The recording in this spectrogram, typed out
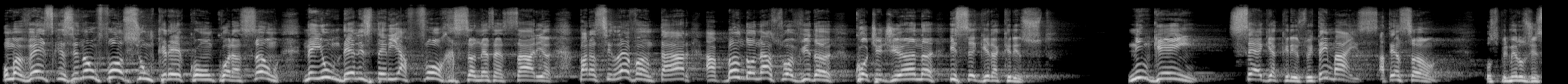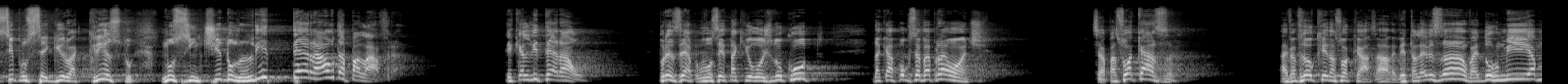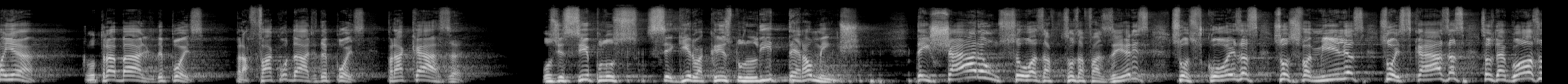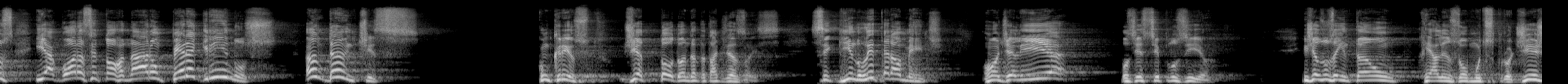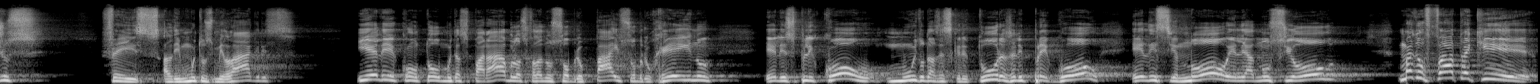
uma vez que se não fosse um crer com o coração, nenhum deles teria a força necessária para se levantar, abandonar sua vida cotidiana e seguir a Cristo. Ninguém segue a Cristo. E tem mais, atenção. Os primeiros discípulos seguiram a Cristo no sentido literal da palavra. O que é literal? Por exemplo, você está aqui hoje no culto, daqui a pouco você vai para onde? Você vai para sua casa. Aí vai fazer o que na sua casa? Ah, vai ver televisão, vai dormir amanhã. Para trabalho, depois. Para a faculdade, depois. Para casa. Os discípulos seguiram a Cristo literalmente. Deixaram suas, seus afazeres, suas coisas, suas famílias, suas casas, seus negócios e agora se tornaram peregrinos, andantes com Cristo, dia todo andando atrás de Jesus, seguindo literalmente onde ele ia, os discípulos iam. E Jesus então realizou muitos prodígios, fez ali muitos milagres, e ele contou muitas parábolas falando sobre o Pai, sobre o reino. Ele explicou muito das Escrituras, ele pregou, ele ensinou, ele anunciou. Mas o fato é que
